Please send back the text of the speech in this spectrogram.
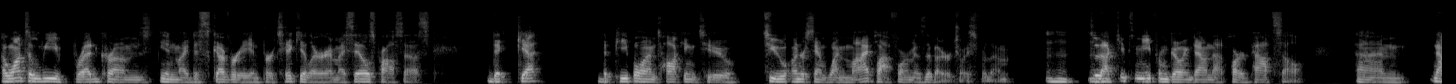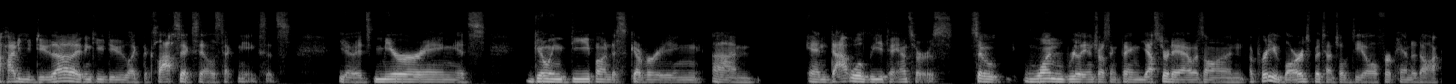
I want to leave breadcrumbs in my discovery, in particular, in my sales process, that get the people I'm talking to to understand why my platform is the better choice for them. Mm-hmm. So mm-hmm. that keeps me from going down that hard path sell. Um, now, how do you do that? I think you do like the classic sales techniques. It's, you know, it's mirroring, it's going deep on discovering, um, and that will lead to answers. So one really interesting thing, yesterday I was on a pretty large potential deal for PandaDoc,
